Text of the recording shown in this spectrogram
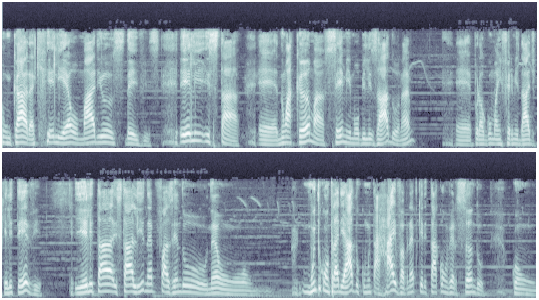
um cara que ele é o Marius Davis. Ele está é, numa cama semi-imobilizado, né? É, por alguma enfermidade que ele teve. E ele tá, está ali, né, fazendo né, um, muito contrariado, com muita raiva, né? Porque ele está conversando com.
